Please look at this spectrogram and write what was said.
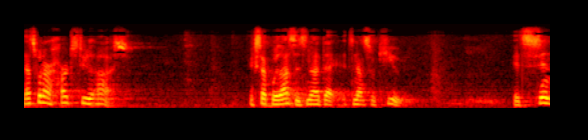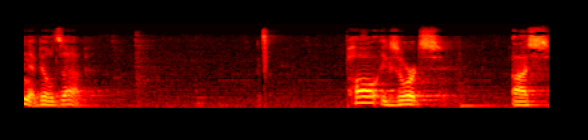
That's what our hearts do to us. Except with us, it's not that it's not so cute. It's sin that builds up. Paul exhorts us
